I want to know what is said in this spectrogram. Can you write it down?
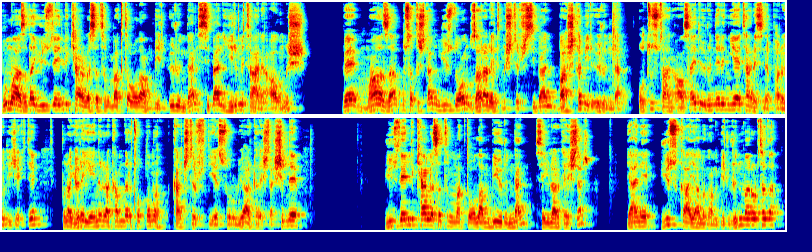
Bu mağazada %50 karla satılmakta olan bir üründen Sibel 20 tane almış. Ve mağaza bu satıştan %10 zarar etmiştir. Sibel başka bir üründen 30 tane alsaydı ürünlerin Y tanesine para ödeyecekti. Buna göre Y'nin rakamları toplamı kaçtır diye soruluyor arkadaşlar. Şimdi %50 karla satılmakta olan bir üründen sevgili arkadaşlar yani 100K'ya alınan bir ürün var ortada.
